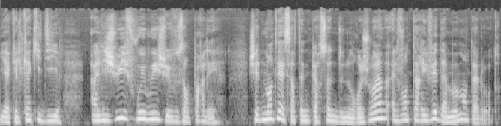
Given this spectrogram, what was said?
y a quelqu'un qui dit Ah, les juifs, oui, oui, je vais vous en parler. J'ai demandé à certaines personnes de nous rejoindre. Elles vont arriver d'un moment à l'autre.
